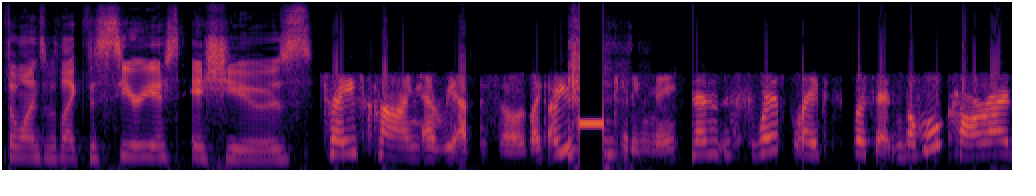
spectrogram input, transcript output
the ones with like the serious issues. Trey's crying every episode. Like, are you kidding me? And then Swift, like, listen, the whole car ride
